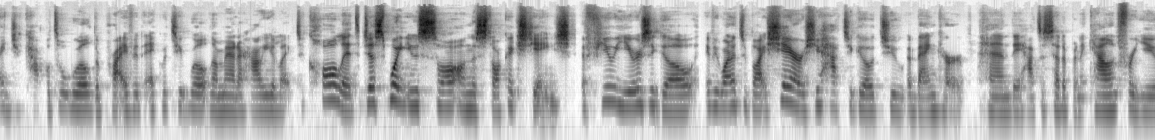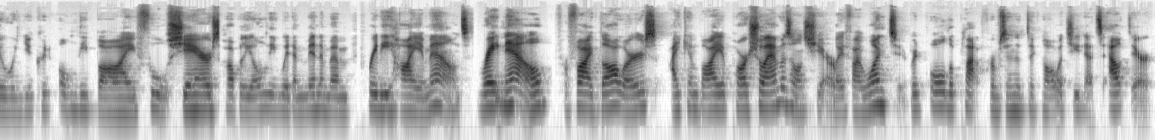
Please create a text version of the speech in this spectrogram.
venture capital world, the private equity world, no matter how you like to call it. Just what you saw on the stock exchange. A few years ago, if you wanted to buy shares, you had to go to a banker and they had to set up an account for you and you could only buy full shares, probably only with a minimum pretty high amount. Right now, for $5, I can buy a partial Amazon share if I want to, with all the platforms and the technology that's out there.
